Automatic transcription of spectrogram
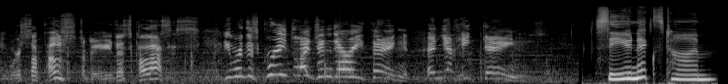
You were supposed to be this Colossus. You were this great legendary thing, and yet he gains. See you next time.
